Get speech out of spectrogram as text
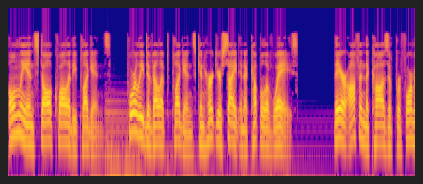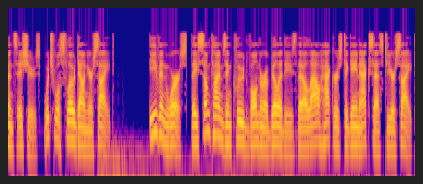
Only install quality plugins. Poorly developed plugins can hurt your site in a couple of ways. They are often the cause of performance issues, which will slow down your site. Even worse, they sometimes include vulnerabilities that allow hackers to gain access to your site.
